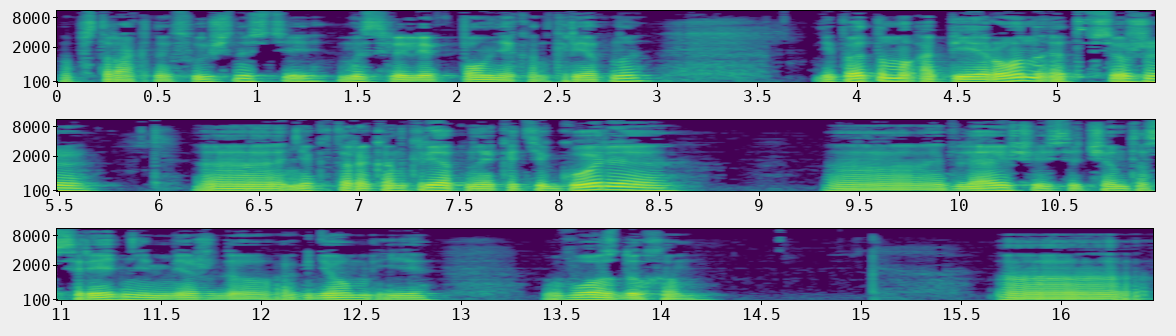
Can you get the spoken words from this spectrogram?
абстрактных сущностей, мыслили вполне конкретно. И поэтому апейрон это все же э, некоторая конкретная категория, э, являющаяся чем-то средним между огнем и воздухом. А,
